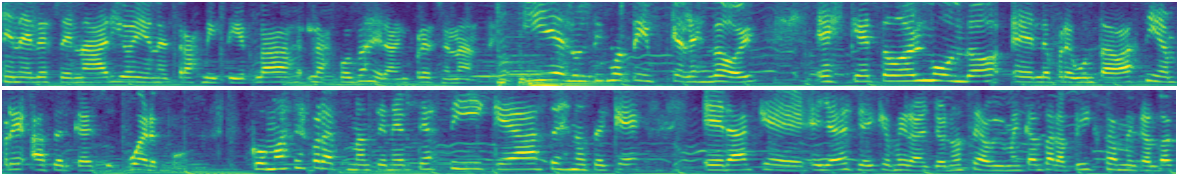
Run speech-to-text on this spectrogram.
en el escenario y en el transmitir las, las cosas era impresionante. Y el último tip que les doy es que todo el mundo eh, le preguntaba siempre acerca de su cuerpo. ¿Cómo haces para mantenerte así? ¿Qué haces? No sé qué. Era que ella decía que, mira, yo no sé, a mí me encanta la pizza, me encanta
